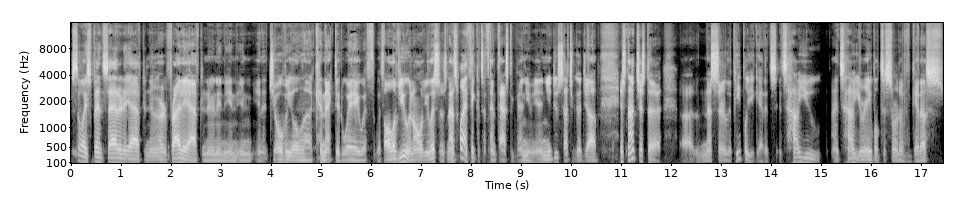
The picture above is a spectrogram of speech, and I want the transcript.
so I spent Saturday afternoon or Friday afternoon in in, in, in a jovial, uh, connected way with with all of you and all of you listeners, and that's why I think it's a fantastic venue. And you do such a good job. It's not just a uh, necessarily the people you get; it's it's how you it's how you're able to sort of get us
